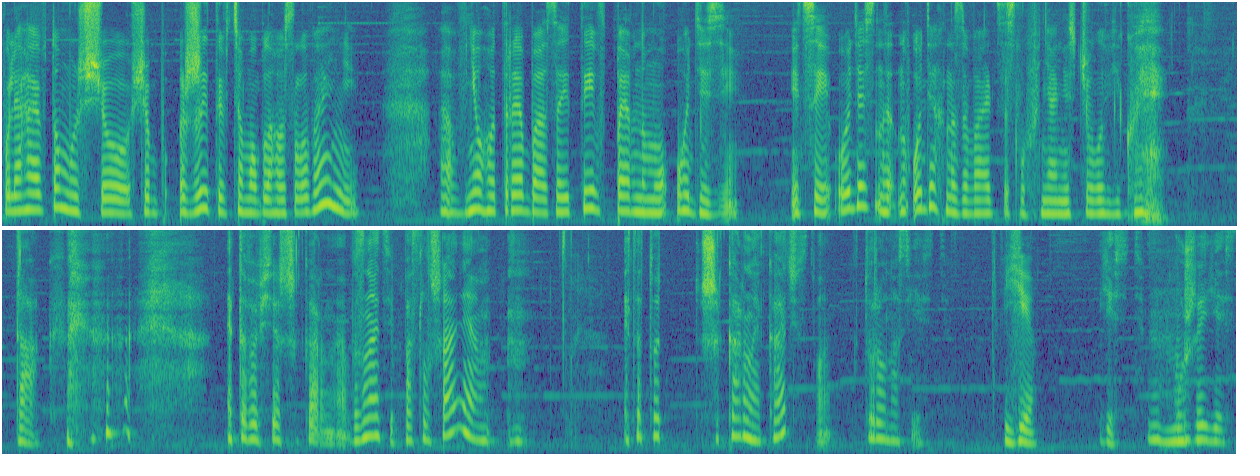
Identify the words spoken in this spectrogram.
полягає в тому, що щоб жити в цьому благословенні, в нього треба зайти в певному одязі. І цей одяг, ну, одяг називається слухняність чоловікові. Так. Это вообще шикарно. Вы знаете, послушание — это то шикарное качество, которое у нас есть. Є. Есть. Мгм. Уже есть.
